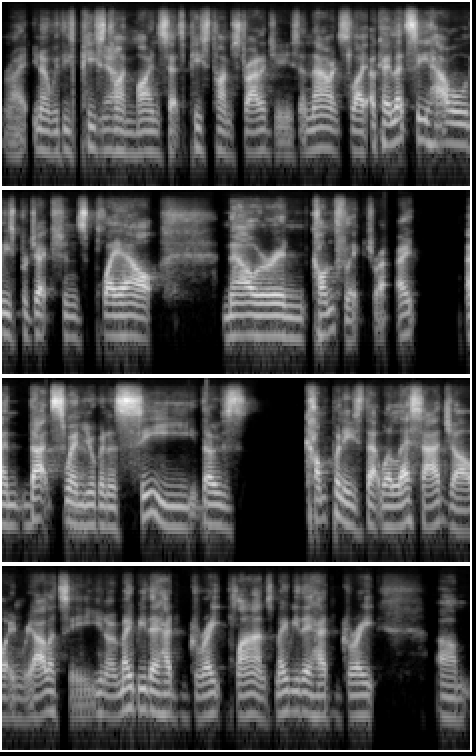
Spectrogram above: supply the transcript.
right? You know, with these peacetime yeah. mindsets, peacetime strategies, and now it's like, okay, let's see how all these projections play out. Now we're in conflict, right? And that's when you're going to see those companies that were less agile in reality. You know, maybe they had great plans, maybe they had great um,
